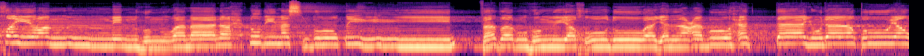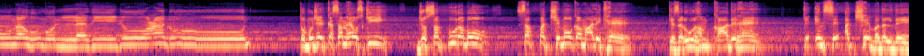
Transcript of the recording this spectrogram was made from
خيرا منهم وما نحن بمسبوقين فذرهم يخوضوا ويلعبوا حتى يلاقوا يومهم الذي يوعدون تو مجھے قسم ہے اس کی جو سب پوربوں، سب پچھموں کا مالک ہے کہ ضرور ہم قادر ہیں کہ ان سے اچھے بدل دیں۔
